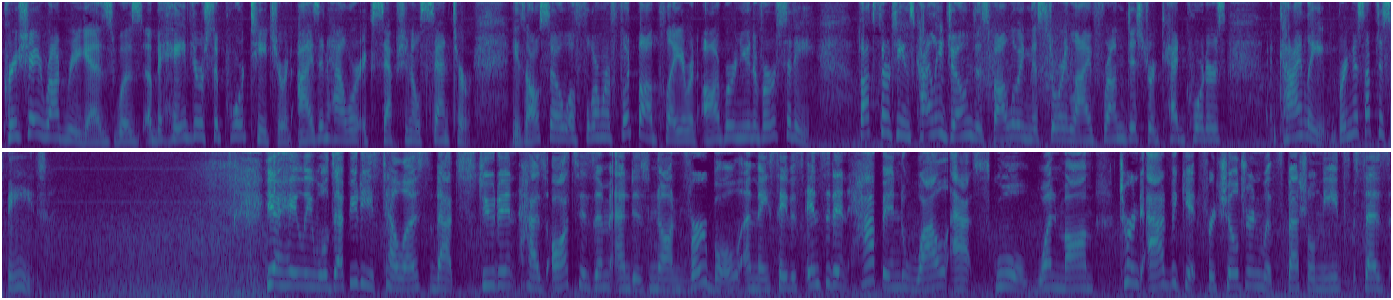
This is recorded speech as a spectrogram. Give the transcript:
Prechae Rodriguez was a behavior support teacher at Eisenhower Exceptional Center. He's also a former football player at Auburn University. Fox 13's Kylie Jones is following this story live from district headquarters. Kylie, bring us up to speed. Yeah, Haley, well, deputies tell us that student has autism and is nonverbal, and they say this incident happened while at school. One mom turned advocate for children with special needs says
